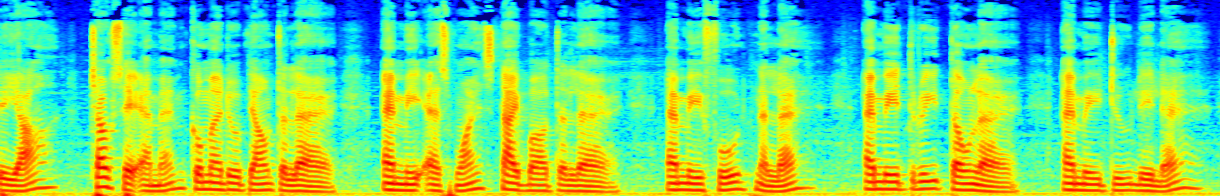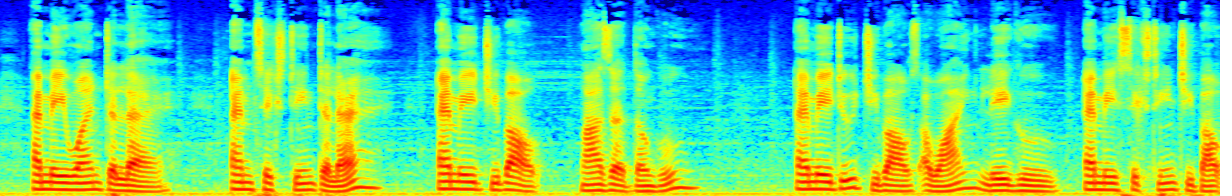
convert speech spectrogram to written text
100 60mm ကွန်မန်ဒိုပြောင်းတစ်လက် MAS1 sniper တစ်လက် MA4 နှစ်လက် MA3 3လက် MA2 ၄လက် MA1 တစ်လက် M16 တစ်လက် MAG ပေါက်53ခု MA2 G-Box အဝိုင်း၄ခု MA16 G-Box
